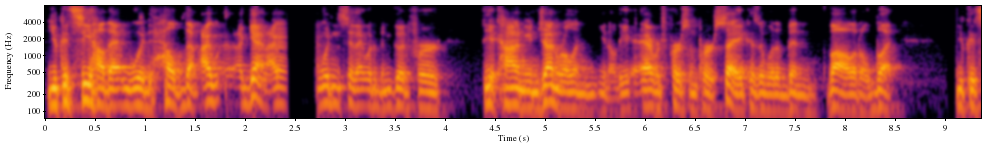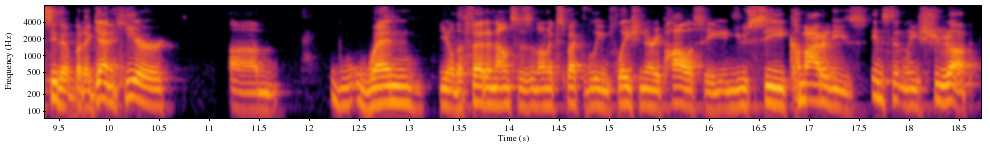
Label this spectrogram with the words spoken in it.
you could see how that would help them. I again, I wouldn't say that would have been good for the economy in general and you know the average person per se because it would have been volatile, but you could see that. But again, here. Um, when you know the Fed announces an unexpectedly inflationary policy and you see commodities instantly shoot up,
